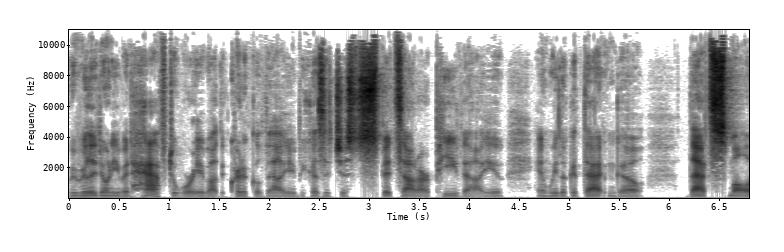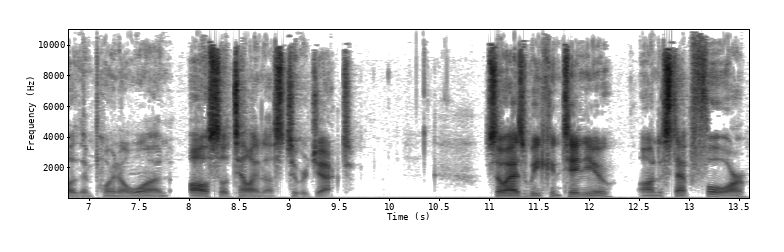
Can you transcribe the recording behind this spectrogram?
we really don't even have to worry about the critical value because it just spits out our p-value and we look at that and go, that's smaller than 0.01, also telling us to reject. So as we continue on to step four,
